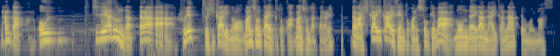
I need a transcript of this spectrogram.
なんか、お家でやるんだったら、フレッツ光のマンションタイプとか、マンションだったらね。だから光回線とかにしとけば問題がないかなって思います。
